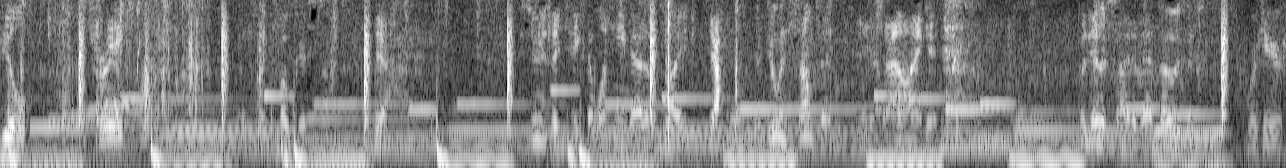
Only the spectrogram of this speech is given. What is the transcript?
feel. It's like focus. Yeah, As soon as they take that one hand out of the fight, yeah, they're doing something, it's, I don't like it. But the other side of that, though, is if we're here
